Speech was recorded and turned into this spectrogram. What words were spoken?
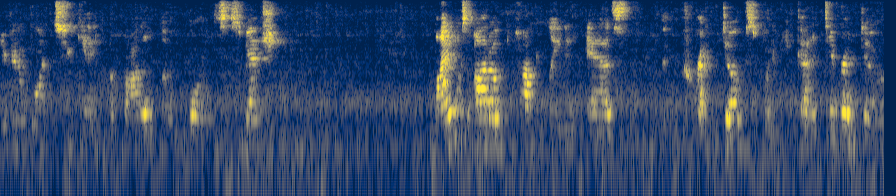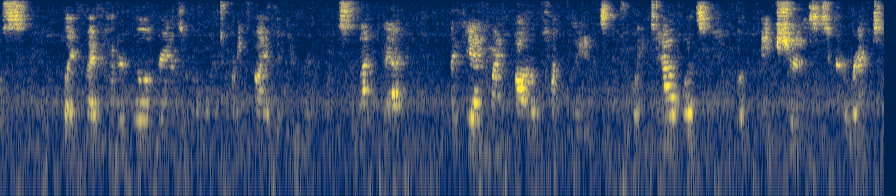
you're going to want to get a bottle of oral suspension. Mine was auto-populated as the correct dose, but if you've got a different dose, like 500 milligrams or 125, then you're going to to select that. Again, mine auto-populated as 20 tablets, but make sure this is correct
